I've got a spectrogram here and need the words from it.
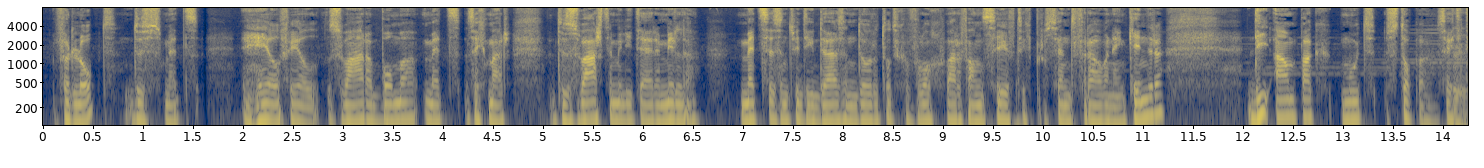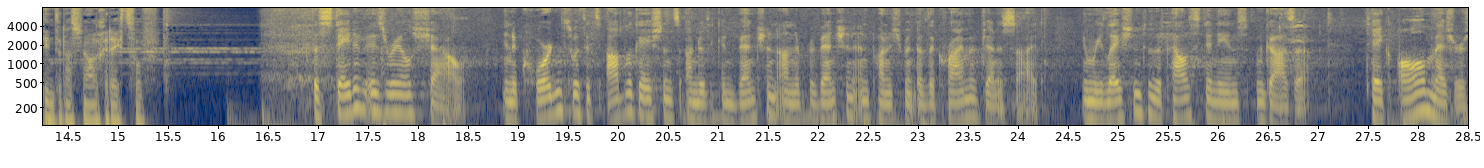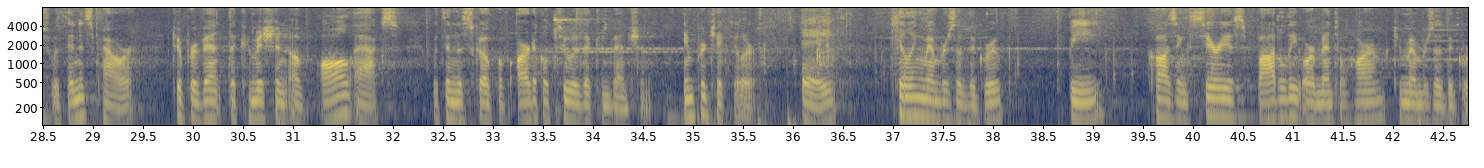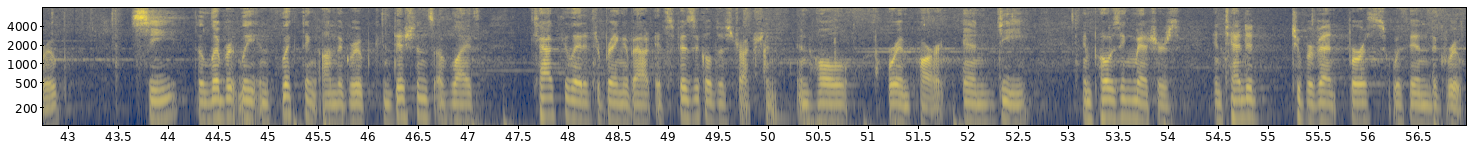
verloopt, dus met heel veel zware bommen, met zeg maar de zwaarste militaire middelen met 26.000 doden tot gevolg, waarvan 70% vrouwen en kinderen. Die aanpak moet stoppen, zegt het hmm. internationaal gerechtshof. The state of Israel shall, in accordance with its obligations under the Convention on the Prevention and Punishment of the Crime of Genocide, in relation to the Palestinians in Gaza, take all measures within its power to prevent the commission of all acts within the scope of Article 2 of the Convention. In particular, A. Killing members of the group. B. Causing serious bodily or mental harm to members of the group. C. Deliberately inflicting on the group conditions of life calculated to bring about its physical destruction in whole or in part. And D. Imposing measures intended to prevent births within the group.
